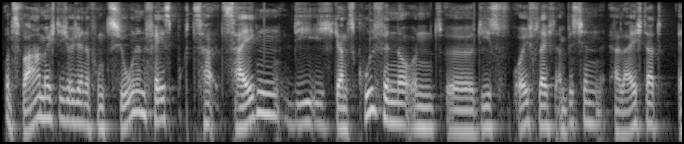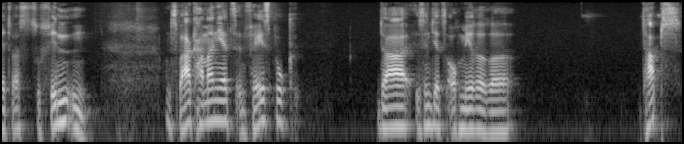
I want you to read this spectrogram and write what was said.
Und zwar möchte ich euch eine Funktion in Facebook zeigen, die ich ganz cool finde und äh, die es euch vielleicht ein bisschen erleichtert, etwas zu finden. Und zwar kann man jetzt in Facebook, da sind jetzt auch mehrere Tabs.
